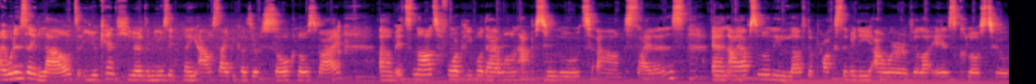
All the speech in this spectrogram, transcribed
I wouldn't say loud. You can hear the music playing outside because you're so close by. Um, it's not for people that want absolute um, silence, and I absolutely love the proximity. Our villa is close to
